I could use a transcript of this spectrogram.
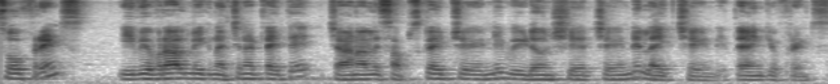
సో ఫ్రెండ్స్ ఈ వివరాలు మీకు నచ్చినట్లయితే ఛానల్ని సబ్స్క్రైబ్ చేయండి వీడియోని షేర్ చేయండి లైక్ చేయండి. థ్యాంక్ యూ ఫ్రెండ్స్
